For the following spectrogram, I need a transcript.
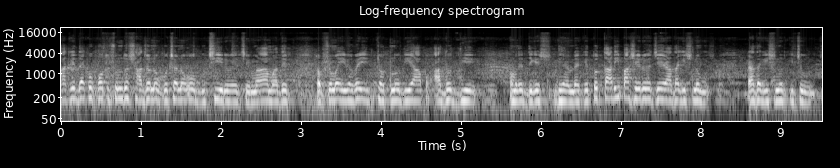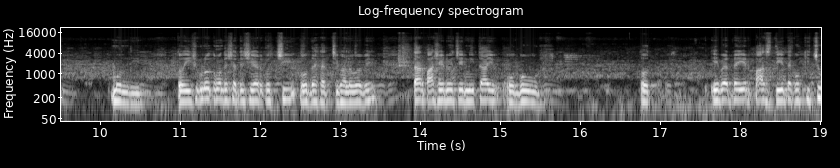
মাকে দেখো কত সুন্দর সাজানো, গোছানো ও গুছিয়ে রয়েছে। মা আমাদের সবসময় এইভাবেই যত্ন দিয়ে আদর দিয়ে আমাদের দিকে ধ্যান রাখে। তো তারই পাশে রয়েছে রাধাকৃষ্ণ, রাধাকৃষ্ণর কিছু মন্দির। তো এইগুলো তোমাদের সাথে শেয়ার করছি ও দেখাচ্ছি ভালোভাবে। তার পাশে রয়েছে নিতাই ও গৌর। তো এবার এর পাশ দিয়ে দেখো কিছু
